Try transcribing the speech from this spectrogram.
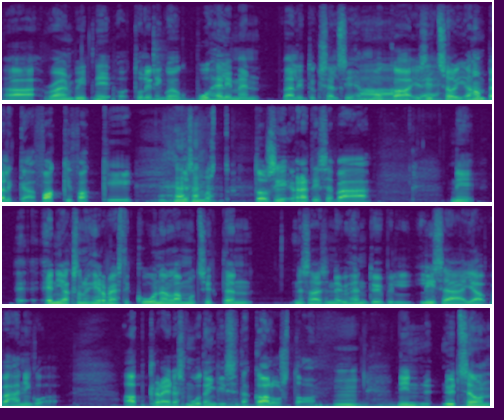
uh, Ryan Whitney tuli niin kuin jonkun puhelimen välityksellä siihen Aa, mukaan, okei. ja sitten se oli ihan pelkkää fakki ja semmoista tosi rätisevää, niin en jaksanut hirveästi kuunnella, mutta sitten ne sai sinne yhden tyypin lisää ja vähän niin kuin upgradeas muutenkin sitä kalustoa. Mm. Niin n- nyt se, on,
